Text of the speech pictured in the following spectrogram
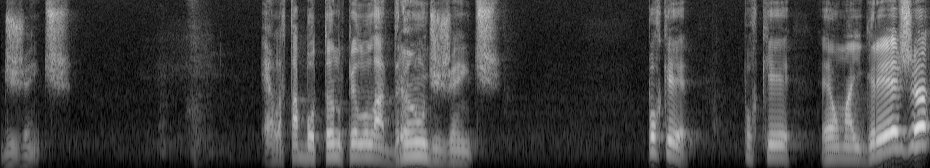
de gente. Ela está botando pelo ladrão de gente. Por quê? Porque é uma igreja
